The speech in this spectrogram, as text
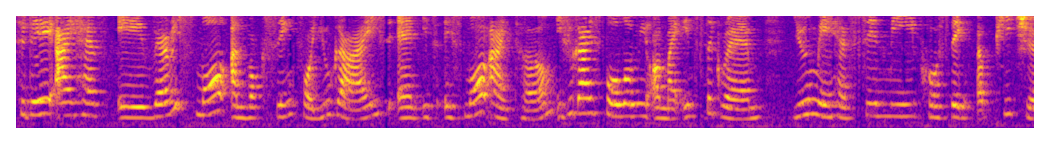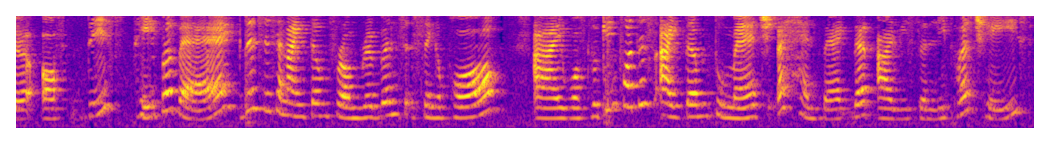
Today I have a very small unboxing for you guys and it's a small item. If you guys follow me on my Instagram, you may have seen me posting a picture of this paper bag. This is an item from Reebonz Singapore. I was looking for this item to match a handbag that I recently purchased.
